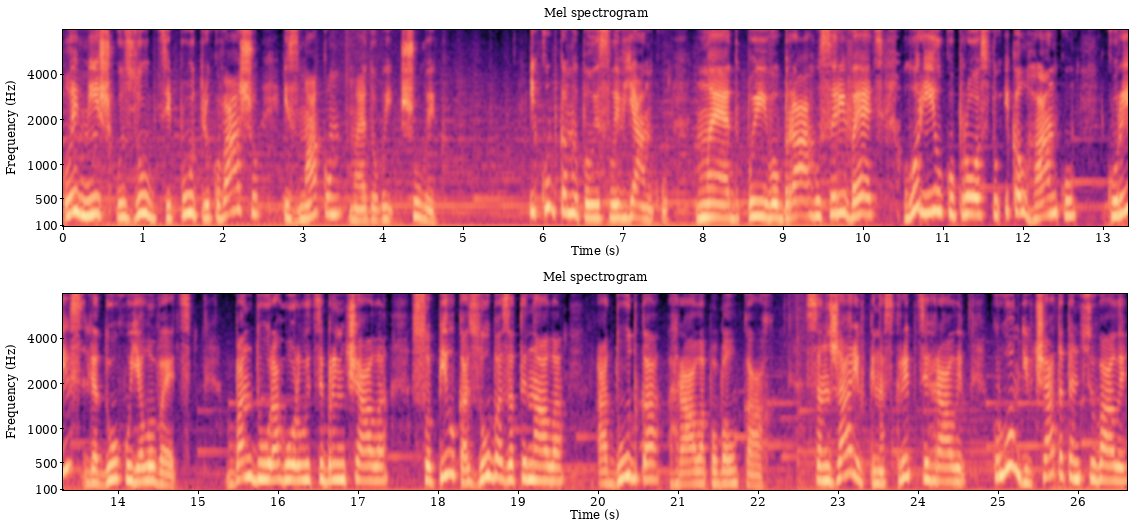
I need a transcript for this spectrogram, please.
лемішку, зубці, путрю, квашу і з маком медовий шулик. І кубками пили слив'янку, мед, пиво, брагу, сирівець, горілку просту і колганку, куривсь для духу яловець бандура горлиці бринчала, сопілка зуба затинала, а дудка грала по балках. Санжарівки на скрипці грали, кругом дівчата танцювали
